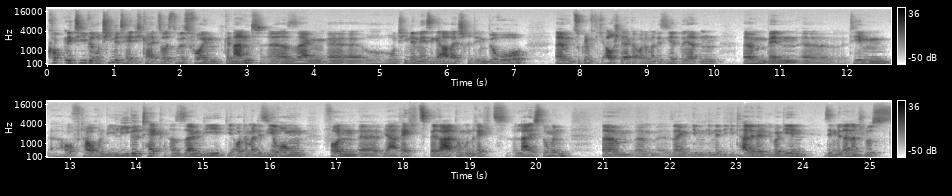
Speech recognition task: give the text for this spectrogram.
kognitive Routinetätigkeiten, so hast du das vorhin genannt, äh, also sagen äh, äh, routinemäßige Arbeitsschritte im Büro, ähm, zukünftig auch stärker automatisiert werden, wenn äh, Themen äh, auftauchen wie Legal Tech, also sagen die, die Automatisierung von äh, ja, Rechtsberatung und Rechtsleistungen ähm, ähm, sagen, in, in eine digitale Welt übergehen sind wir dann am Schluss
